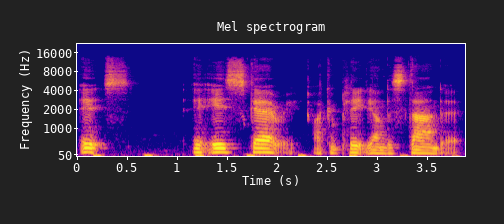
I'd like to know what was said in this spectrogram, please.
it's it is scary. I completely understand it.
